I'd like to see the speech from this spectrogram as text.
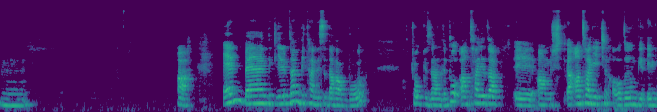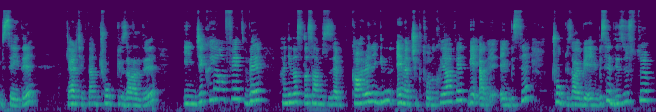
Hmm. Ah, en beğendiklerimden bir tanesi daha bu. Çok güzeldi. Bu Antalya'da e, almış, e, Antalya için aldığım bir elbiseydi. Gerçekten çok güzeldi. İnce kıyafet ve hani nasıl desem size kahverenginin en açık tonu kıyafet bir yani elbise. Çok güzel bir elbise. Dizüstü.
